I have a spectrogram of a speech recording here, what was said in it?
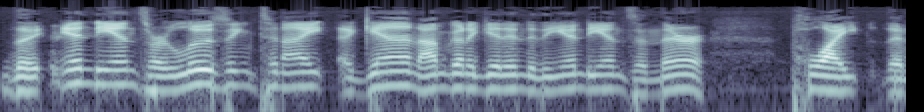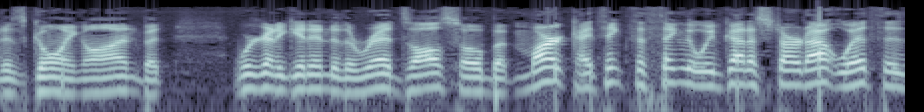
The Indians are losing tonight. Again, I'm going to get into the Indians and their plight that is going on, but we're going to get into the Reds also. But Mark, I think the thing that we've got to start out with is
